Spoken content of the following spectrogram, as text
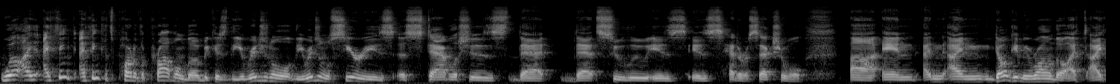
Well, I, I think I think that's part of the problem though, because the original the original series establishes that that Sulu is is heterosexual, uh, and, and and don't get me wrong though, I I,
